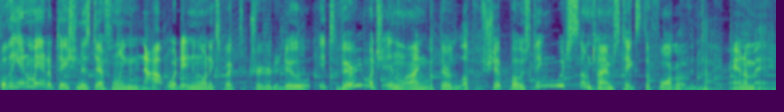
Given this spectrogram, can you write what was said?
While the anime adaptation is definitely not what anyone expected Trigger to do, it's very much in line with their love of shitposting, which sometimes takes the form of entire anime.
